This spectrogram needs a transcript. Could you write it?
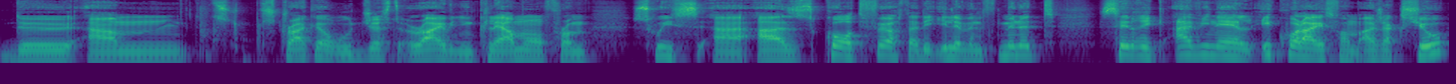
the um, striker who just arrived in Clermont from Swiss, uh, has scored first at the 11th minute. Cedric Avinel equalized from Ajaccio.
